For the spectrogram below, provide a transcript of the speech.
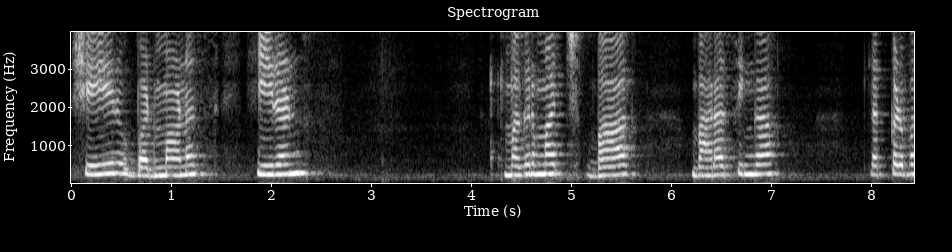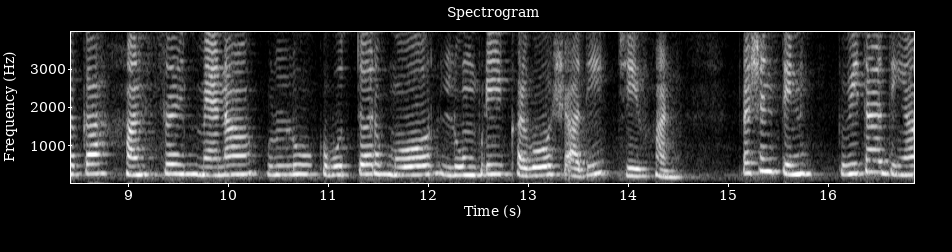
ਸ਼ੇਰ ਬਨਮਾਨਸ ਹਿਰਨ ਮਗਰਮੱਛ ਬਾਗ ਬਾਰਾਸਿੰਗਾ ਲੱਕੜਬੱਗਾ ਹੰਸ ਮੈਨਾ ਉੱਲੂ ਕਬੂਤਰ ਮੋਰ ਲੂੰਬੜੀ ਖਰਗੋਸ਼ ਆਦਿ ਜੀਵ ਹਨ ਪ੍ਰਸ਼ਨ 3 ਕਵਿਤਾ ਦੀਆਂ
